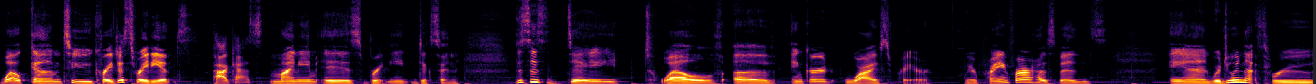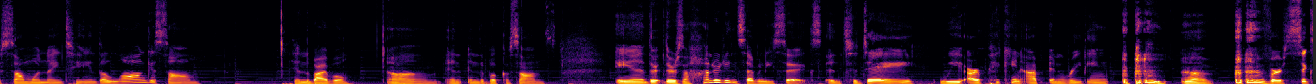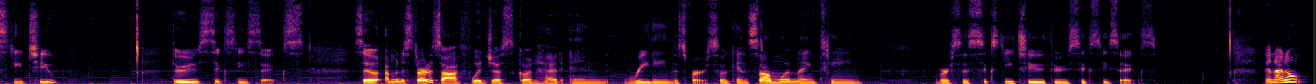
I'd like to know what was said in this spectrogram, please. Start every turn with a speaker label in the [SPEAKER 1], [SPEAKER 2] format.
[SPEAKER 1] Welcome to Courageous Radiance podcast. My name is Brittany Dixon. This is day 12 of Anchored Wives Prayer. We're praying for our husbands, and we're doing that through Psalm 119, the longest psalm in the Bible, um, in, in the book of Psalms. And there, there's 176. And today we are picking up and reading uh, verse 62 through 66. So I'm going to start us off with just going ahead and reading this verse. So again, Psalm 119, verses 62 through 66. And I don't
